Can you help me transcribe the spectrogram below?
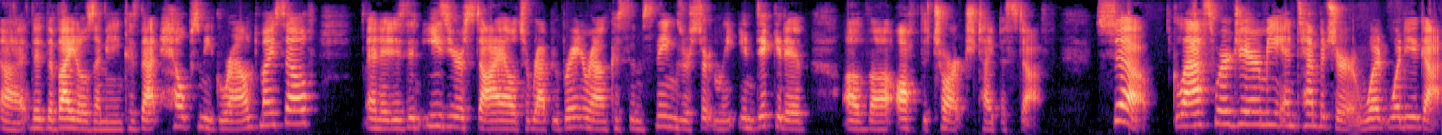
uh, the, the vitals, I mean, because that helps me ground myself and it is an easier style to wrap your brain around because some things are certainly indicative of uh, off the chart type of stuff. So, glassware, Jeremy, and temperature. What what do you got?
